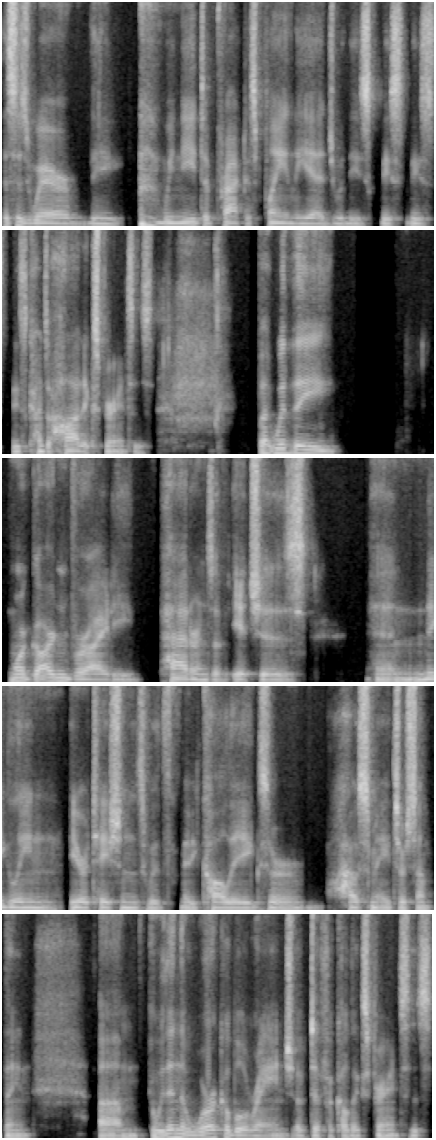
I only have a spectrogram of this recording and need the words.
this is where the we need to practice playing the edge with these these these these kinds of hot experiences. But with the more garden variety patterns of itches and niggling irritations with maybe colleagues or housemates or something um, within the workable range of difficult experiences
